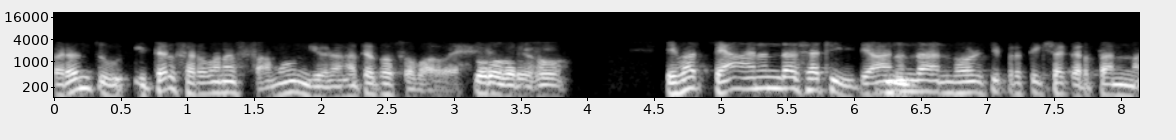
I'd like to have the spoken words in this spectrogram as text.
परंतु इतर सर्वांना सामावून घेणं हा त्याचा स्वभाव आहे. बरोबर आहे हो. तेव्हा त्या आनंदासाठी त्या आनंद अनुभवाची प्रतीक्षा करताना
